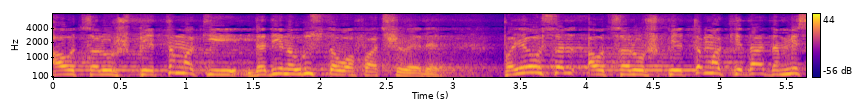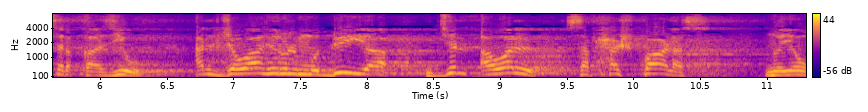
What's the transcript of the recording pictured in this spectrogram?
او څلور شپېتمه کې د دې نه وروسته وفات شوی دی په یو سل او څلور شپېتمه کې دا د مصر قاضي و الجواهر المدویه جلد اول صفحه شپاړس نو یو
